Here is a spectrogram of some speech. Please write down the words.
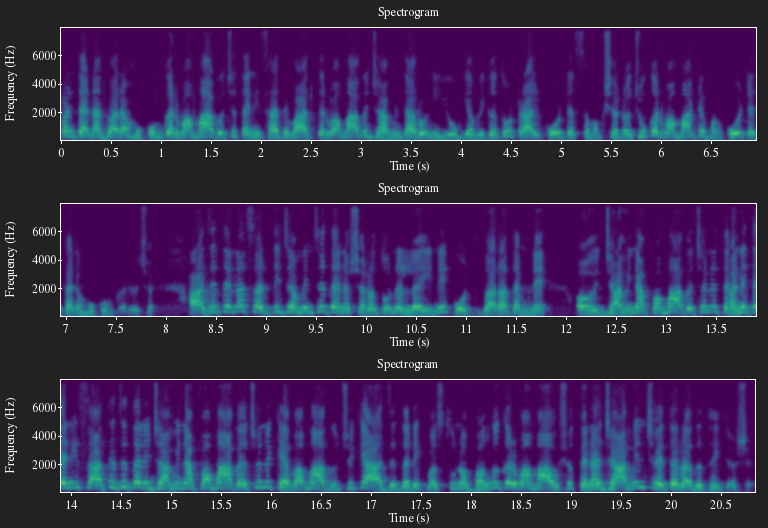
પણ તેના દ્વારા હુકુમ કરવામાં આવ્યો છે. તેની સાથે વાત કરવામાં આવે, જામીનદારોની યોગ્ય વિગતો ટ્રાયલ કોર્ટ સમક્ષ રજૂ કરવા માટે પણ કોર્ટે તેને હુકુમ કર્યો છે. આજે તેના શરતી જમીન છે, તેના શરતોને લઈને કોર્ટ દ્વારા તેમને જામીન આપવામાં આવે છે ને અને તેની સાથે જ તેને જામીન આપવામાં આવ્યા છે અને કહેવામાં આવ્યું છે કે આજે દરેક વસ્તુનો ભંગ કરવામાં આવશે, તેના જામીન છે તે રદ થઈ જશે.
